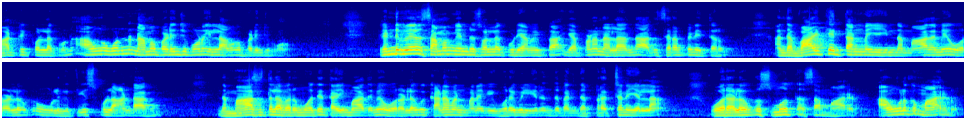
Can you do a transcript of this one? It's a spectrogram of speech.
மாற்றிக்கொள்ளக்கூடாது அவங்க ஒன்று நம்ம படிஞ்சு போகணும் இல்லை அவங்க படிஞ்சு போகணும் ரெண்டு பேரும் சமம் என்று சொல்லக்கூடிய அமைப்பாக எப்போனா நல்லா இருந்தால் அது சிறப்பினை தரும். அந்த வாழ்க்கை தன்மையை இந்த மாதமே ஓரளவுக்கு உங்களுக்கு பீஸ்ஃபுல் ஆண்டாகும். இந்த மாதத்தில் வரும்போதே தை மாதமே ஓரளவுக்கு கணவன் மனைவி உறவில் இருந்து வந்த பிரச்சனையெல்லாம் ஓரளவுக்கு ஸ்மூத்தஸாக மாறிடும். அவங்களுக்கும் மாறிடும்.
